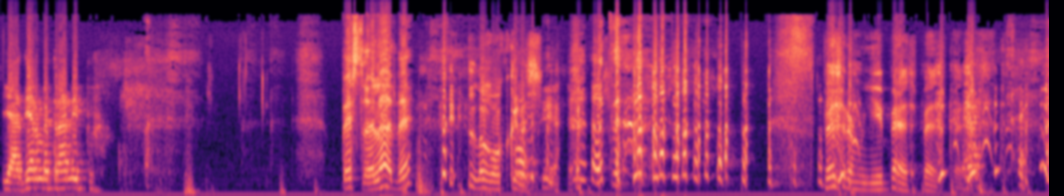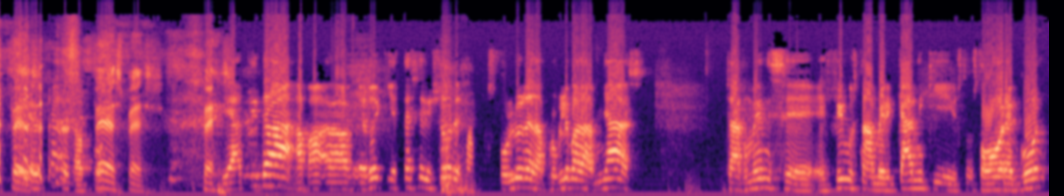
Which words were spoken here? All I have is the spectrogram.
Γιατί αν μετράνε. οι- Πες το, έλα, ναι. Λογοκρισία. Πες ρε μου γη, πες, πες, πες. Ε, Πες, κάνω να πω. πες, πες. πες. Γιατί τα, α- α- εδώ και 4 ώρες απασχολούν τα προβλήματα μιας ψαγμένη εφήβου στην Αμερικάνικη στο, στο Ορεγκόν.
